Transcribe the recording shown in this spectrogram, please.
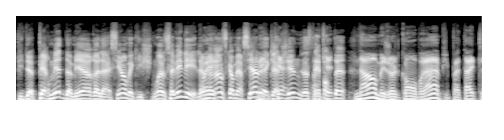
puis de permettre de meilleures relations avec les Chinois. Vous savez, les- la Oui. balance commerciale avec la Chine, c'est important. Non, mais je le comprends, puis peut-être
